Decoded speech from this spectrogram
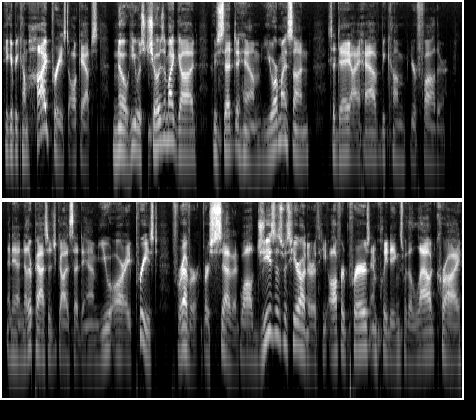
he could become high priest, all caps. No, he was chosen by God, who said to him, You are my son. Today I have become your father. And in another passage, God said to him, You are a priest forever. Verse 7 While Jesus was here on earth, he offered prayers and pleadings with a loud cry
